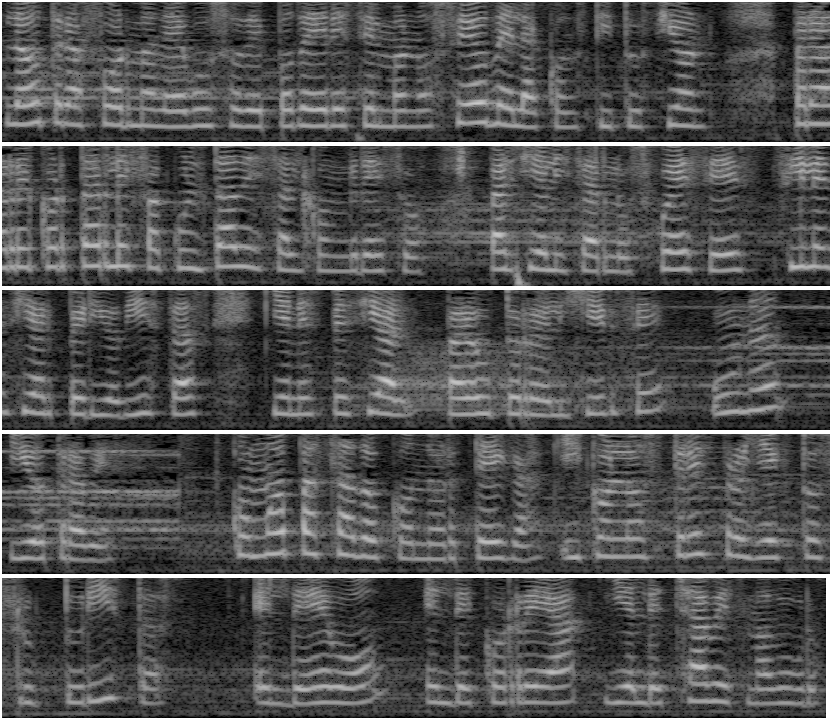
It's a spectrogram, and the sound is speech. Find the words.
La otra forma de abuso de poder es el manoseo de la Constitución, para recortarle facultades al Congreso, parcializar los jueces, silenciar periodistas y en especial para autorreelegirse una y otra vez. Como ha pasado con Ortega y con los tres proyectos rupturistas, el de Evo, el de Correa y el de Chávez Maduro.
